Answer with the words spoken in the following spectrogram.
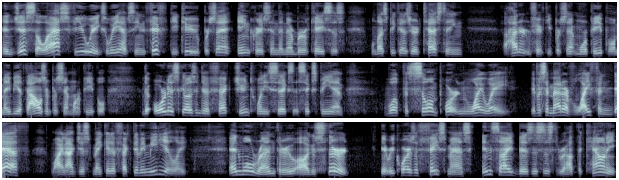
In just the last few weeks, we have seen 52% increase in the number of cases. Well, that's because they're testing 150% more people, maybe 1,000% more people. The ordinance goes into effect June 26 at 6 p.m. Well, if it's so important, why wait? If it's a matter of life and death, why not just make it effective immediately? And will run through August 3rd. It requires a face mask inside businesses throughout the county.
